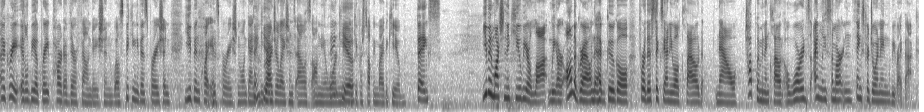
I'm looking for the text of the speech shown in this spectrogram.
I agree. It'll be a great part of their foundation. Well, speaking of inspiration, you've been quite inspirational. Again, Thank you. congratulations, Alice, on the award. Thank and you. thank you for stopping by theCUBE. thanks You've been watching theCUBE. We are, lot, we are on the ground at Google for the sixth annual Cloud Now Top Women in Cloud Awards. I'm Lisa Martin. Thanks for joining. We'll be right back.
